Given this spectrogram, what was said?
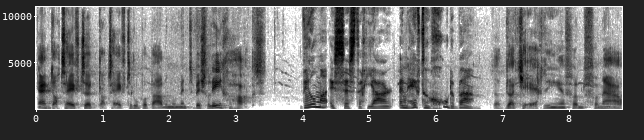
En dat heeft, er, dat heeft er op bepaalde momenten best wel ingehakt. Wilma is 60 jaar en heeft een goede baan. Dat, dat je echt dingen van, van nou,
